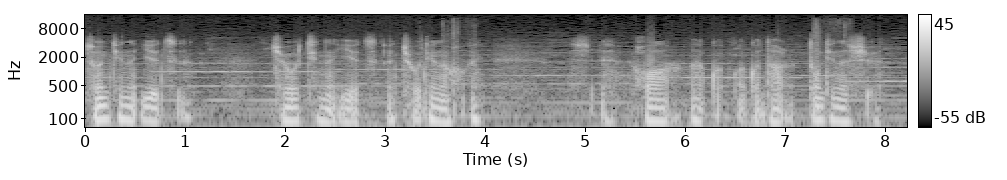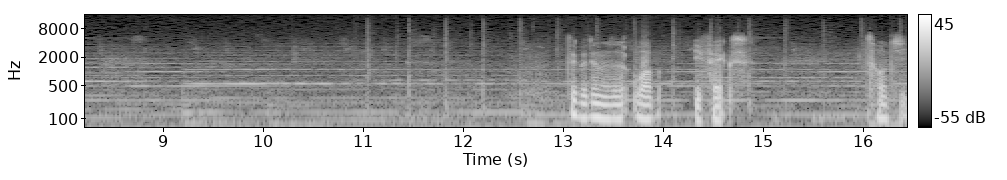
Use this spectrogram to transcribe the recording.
春天的叶子，秋天的叶子，秋天的花。花啊，管管管它了。冬天的雪，这个真的是 Web Effects，超级。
